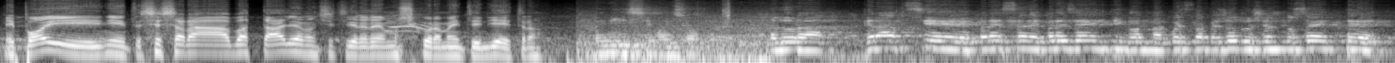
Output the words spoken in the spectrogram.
e poi niente, se sarà battaglia non ci tireremo sicuramente indietro. Benissimo insomma. Allora grazie per essere presenti con questa Peugeot 207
